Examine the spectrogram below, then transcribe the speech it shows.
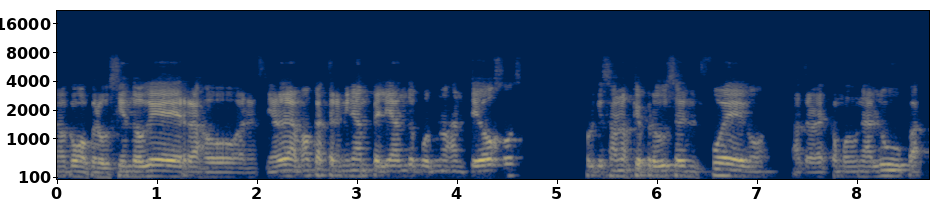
¿no? Como produciendo guerras o en El Señor de las Moscas terminan peleando por unos anteojos porque son los que producen el fuego a través como de una lupa.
